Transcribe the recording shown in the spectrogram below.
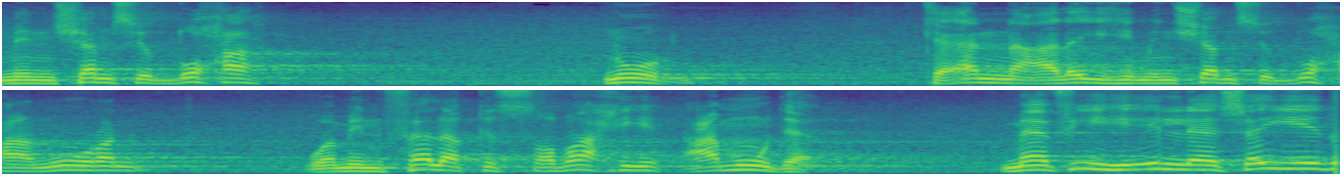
من شمس الضحى نور كأن عليه من شمس الضحى نورا ومن فلق الصباح عمودا. ما فيه إلا سيد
